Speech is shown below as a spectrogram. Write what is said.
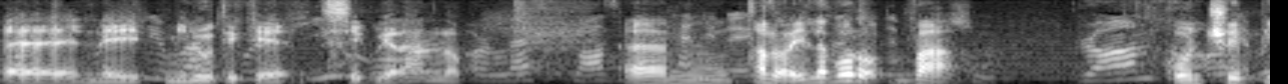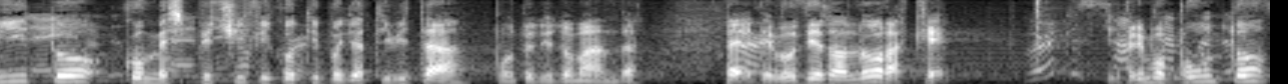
eh, nei minuti che seguiranno. Um, allora, il lavoro va concepito come specifico tipo di attività? Punto di domanda? Beh, devo dire allora che il primo punto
